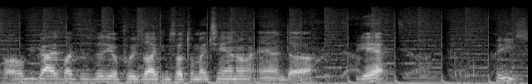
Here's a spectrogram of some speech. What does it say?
So I hope you guys like this video. Please like and subscribe to my channel. And uh, yeah, peace.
